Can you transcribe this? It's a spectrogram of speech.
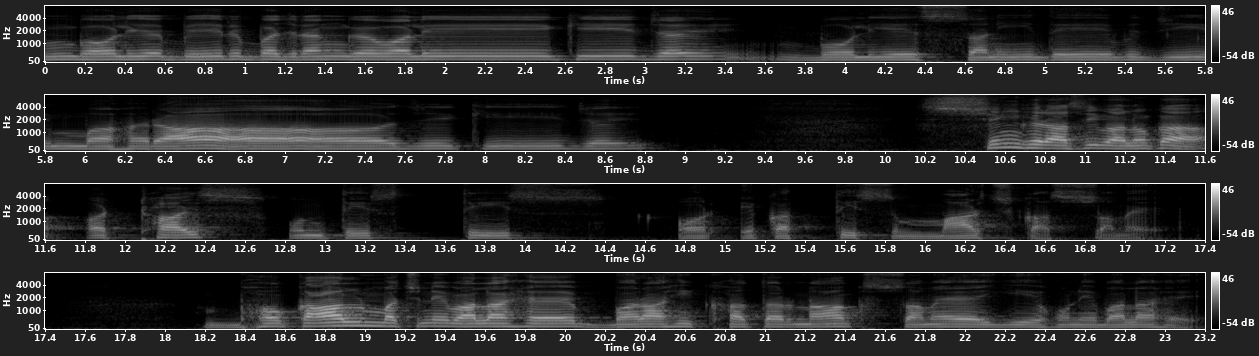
बोलिए वीर बजरंग वाली की जय। बोलिए शनि देव जी महाराज की जय। सिंह राशि वालों का 28, 29, 30 और 31 मार्च का समय। भौकाल मचने वाला है बड़ा ही खतरनाक समय ये होने वाला है।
